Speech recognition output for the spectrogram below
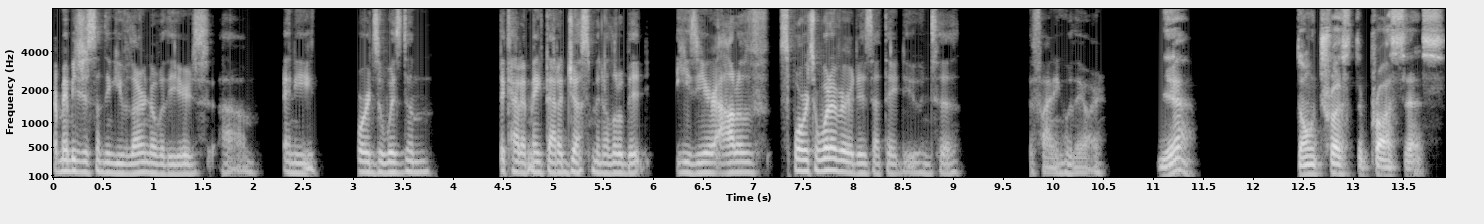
or maybe just something you've learned over the years. Um, any words of wisdom to kind of make that adjustment a little bit easier out of sports or whatever it is that they do into defining who they are. Yeah. Don't trust the process.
